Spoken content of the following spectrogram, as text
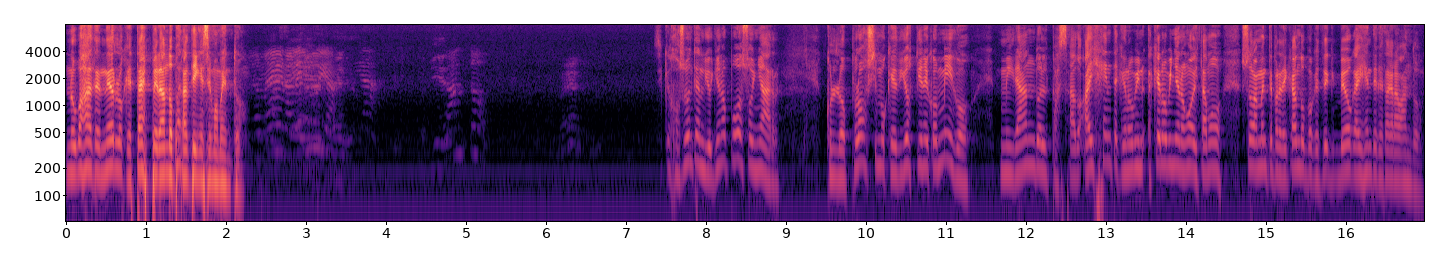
no vas a tener lo que está esperando para ti en ese momento. Así que Josué entendió, yo no puedo soñar con lo próximo que Dios tiene conmigo mirando el pasado. Hay gente que no vino, es que no vinieron hoy, estamos solamente predicando porque veo que hay gente que está grabando.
